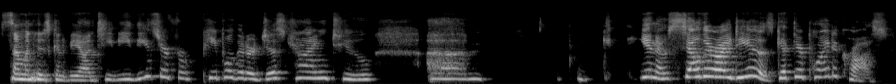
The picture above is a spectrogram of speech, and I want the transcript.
someone who's going to be on TV, these are for people that are just trying to, um, you know, sell their ideas, get their point across,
